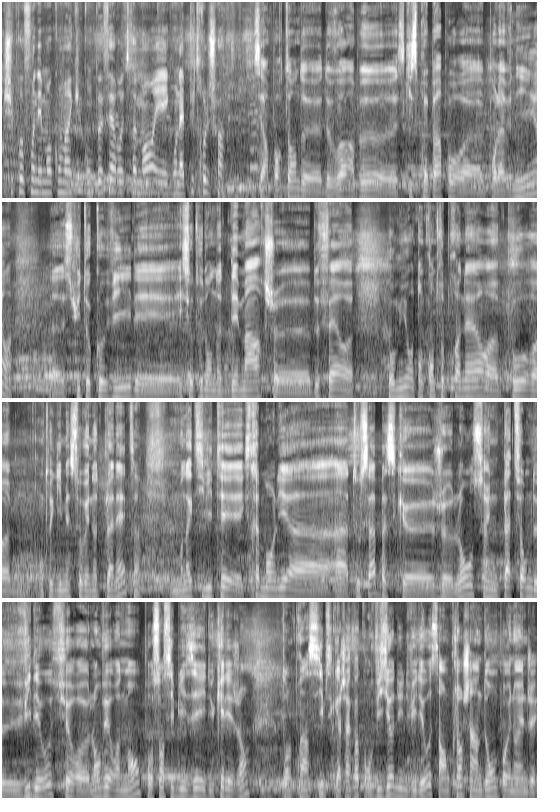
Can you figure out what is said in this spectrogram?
je suis profondément convaincue qu'on peut faire autrement et qu'on n'a plus trop le choix. C'est important de, voir un peu ce qui se prépare pour, pour l'avenir, suite au Covid et, et, surtout dans notre démarche de faire au mieux en tant qu'entrepreneur pour, entre guillemets, sauver notre planète. Mon activité est extrêmement liée à, à tout ça parce que je lance une plateforme de vidéos sur euh, l'environnement pour sensibiliser et éduquer les gens. Dont le principe, c'est qu'à chaque fois qu'on visionne une vidéo, ça enclenche un don pour une ONG.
